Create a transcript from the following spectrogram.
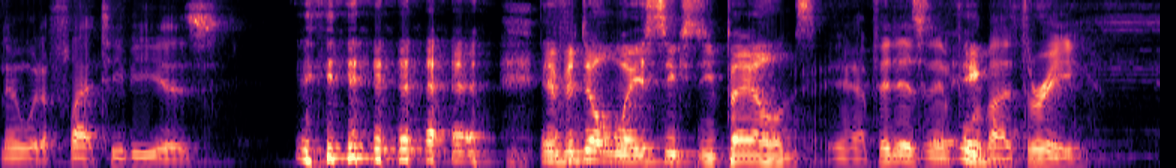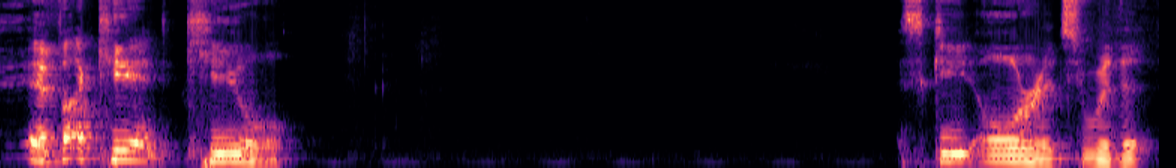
know what a flat TV is. if it don't weigh 60 pounds, Yeah, if it isn't in four by three, if I can't kill Skeet Ulrich with it.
